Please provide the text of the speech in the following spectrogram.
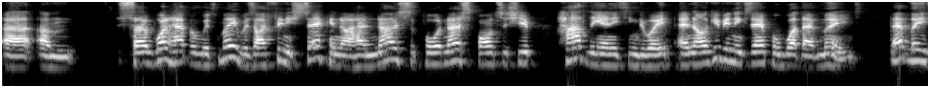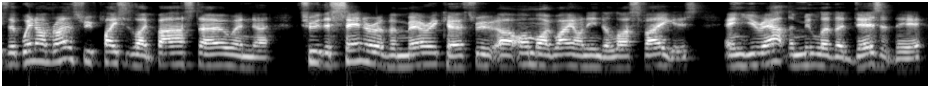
Uh, um, so what happened with me was I finished second. I had no support, no sponsorship, hardly anything to eat. And I'll give you an example of what that means. That means that when I'm running through places like Barstow and uh, through the center of America, through uh, on my way on into Las Vegas, and you're out in the middle of the desert there,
